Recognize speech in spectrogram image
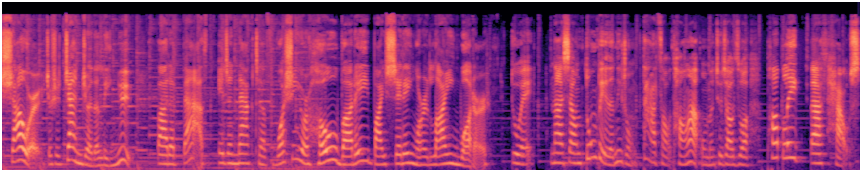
shower 就是站着的淋浴，but a bath is an act of washing your whole body by sitting or lying water. 对，那像东北的那种大澡堂啊，我们就叫做 public bathhouse。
